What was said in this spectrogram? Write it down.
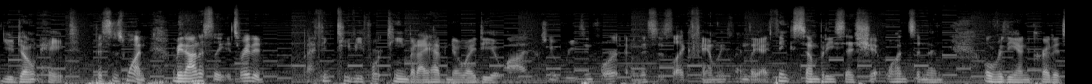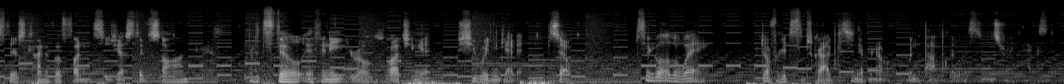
you don't hate. This is one. I mean, honestly, it's rated, I think TV 14, but I have no idea why. There's no reason for it. I mean, this is like family friendly. I think somebody says shit once, and then over the end credits, there's kind of a fun, suggestive song. But it's still, if an eight year old was watching it, she wouldn't get it. So, single all the way. Don't forget to subscribe because you never know when the pop quiz will strike next.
